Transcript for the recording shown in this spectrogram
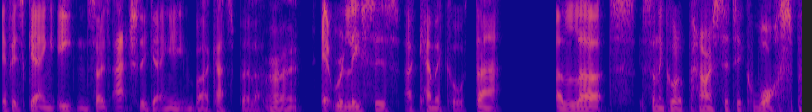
if it's getting eaten, so it's actually getting eaten by a caterpillar, Right. it releases a chemical that alerts something called a parasitic wasp.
